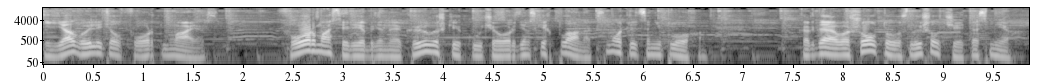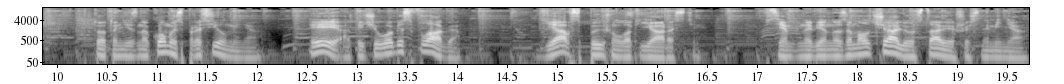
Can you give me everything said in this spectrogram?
и я вылетел в Форт Майерс. Форма, серебряные крылышки, куча орденских планок, смотрится неплохо. Когда я вошел, то услышал чей-то смех. Кто-то незнакомый спросил меня, «Эй, а ты чего без флага?» Я вспыхнул от ярости. Все мгновенно замолчали, уставившись на меня.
